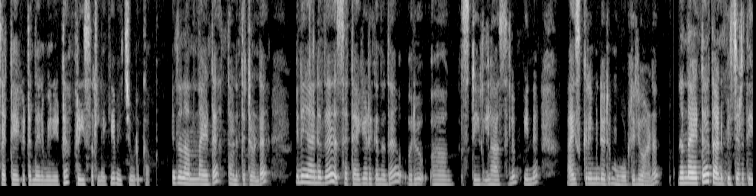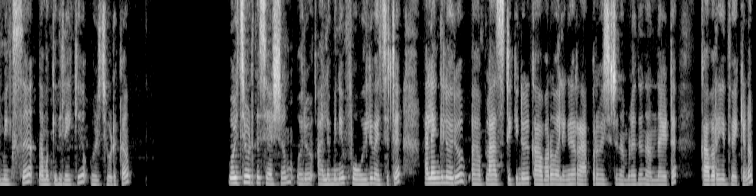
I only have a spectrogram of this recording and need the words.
സെറ്റായി കിട്ടുന്നതിന് വേണ്ടിയിട്ട് ഫ്രീസറിലേക്ക് വെച്ച് കൊടുക്കാം. ഇത് നന്നായിട്ട് തണുത്തിട്ടുണ്ട്. ഇനി ഞാനത് സെറ്റാക്കി എടുക്കുന്നത് ഒരു സ്റ്റീൽ ഗ്ലാസ്സിലും പിന്നെ ഐസ്ക്രീമിന്റെ ഒരു മോഡിലുമാണ് നന്നായിട്ട് തണുപ്പിച്ചെടുത്ത ഈ മിക്സ് നമുക്കിതിലേക്ക് ഒഴിച്ചു കൊടുക്കാം. ഒഴിച്ചു കൊടുത്ത ശേഷം ഒരു അലുമിനിയം ഫോയിൽ വെച്ചിട്ട് അല്ലെങ്കിൽ ഒരു പ്ലാസ്റ്റിക്കിന്റെ ഒരു കവറോ അല്ലെങ്കിൽ റാപ്പറോ വെച്ചിട്ട് നമ്മളിത് നന്നായിട്ട് കവർ ചെയ്ത് വെക്കണം.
